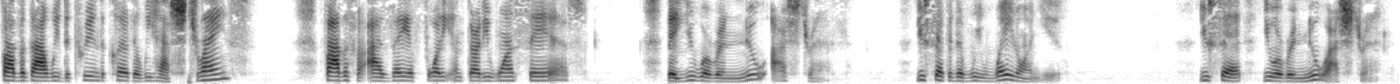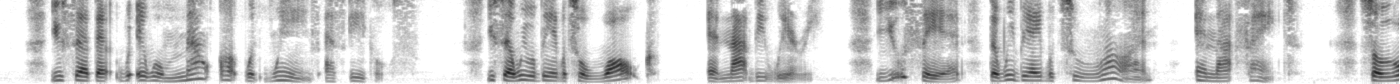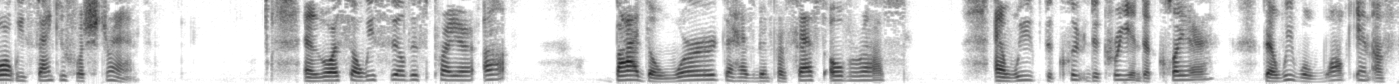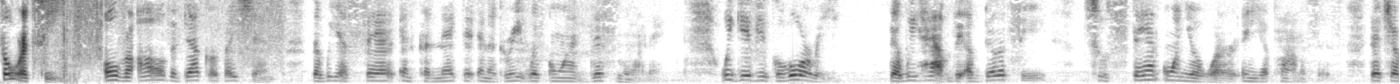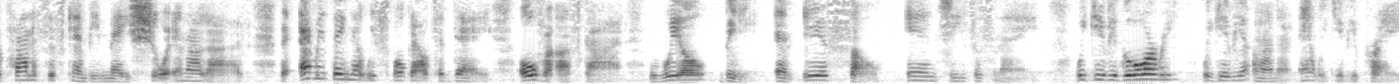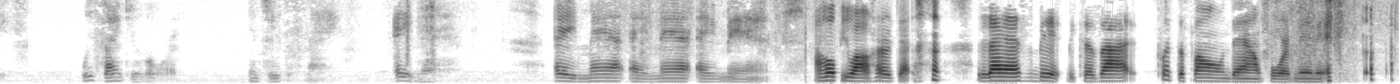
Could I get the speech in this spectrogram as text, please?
Father God, we decree and declare that we have strength Father, for Isaiah 40 and 31 says that you will renew our strength. You said that if we wait on you, you said you will renew our strength. You said that it will mount up with wings as eagles. You said we will be able to walk and not be weary. You said that we be able to run and not faint. So, Lord, we thank you for strength. And Lord, so we seal this prayer up by the word that has been professed over us. And we decree, decree and declare that we will walk in authority over all the declarations that we have said and connected and agreed with on this morning. We give you glory that we have the ability to stand on your word and your promises, that your promises can be made sure in our lives, that everything that we spoke out today over us, God, will be and is so in Jesus' name. We give you glory, we give you honor, and we give you praise. We thank you, Lord, in Jesus' name. Amen. Amen, amen, amen. I hope you all heard that last bit because I put the phone down for a minute.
